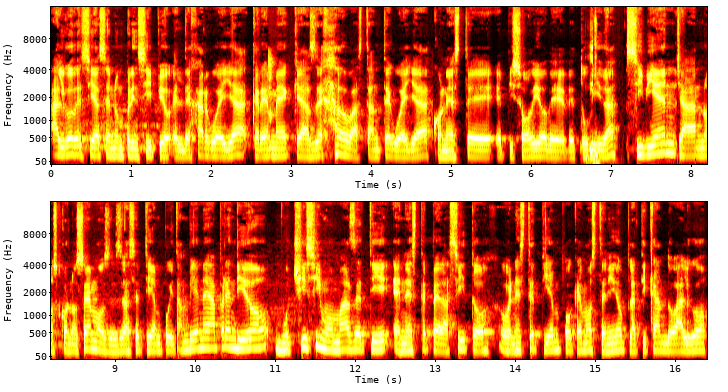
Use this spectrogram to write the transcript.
Algo decías en un principio, el dejar huella, créeme que has dejado bastante huella con este episodio de, de tu vida. Si bien ya nos conocemos desde hace tiempo y también he aprendido muchísimo más de ti en este pedacito o en este tiempo que hemos tenido platicando algo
